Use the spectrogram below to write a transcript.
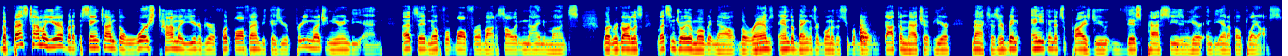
the best time of year, but at the same time, the worst time of year if you're a football fan because you're pretty much nearing the end. That's it. No football for about a solid nine months. But regardless, let's enjoy the moment now. The Rams and the Bengals are going to the Super Bowl. Got the matchup here. Max, has there been anything that surprised you this past season here in the NFL playoffs?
